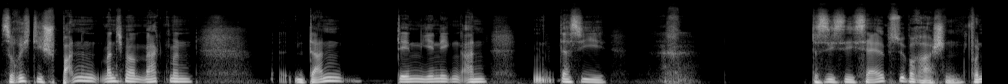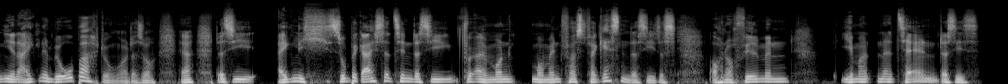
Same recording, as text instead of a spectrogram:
so richtig spannend. Manchmal merkt man dann denjenigen an, dass sie, dass sie sich selbst überraschen von ihren eigenen Beobachtungen oder so. Ja, dass sie eigentlich so begeistert sind, dass sie für einen Moment fast vergessen, dass sie das auch noch filmen, jemandem erzählen, dass sie es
